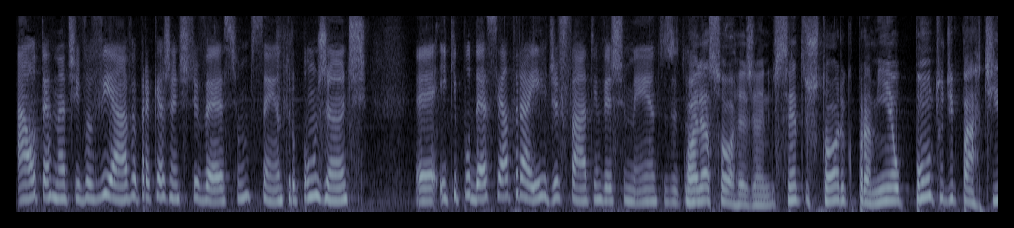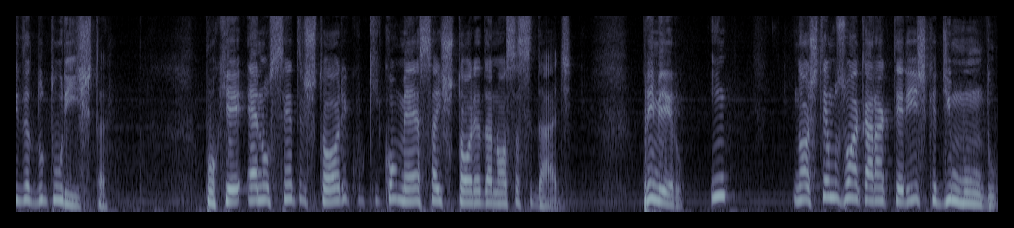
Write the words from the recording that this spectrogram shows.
a alternativa viável para que a gente tivesse um centro punjante é, e que pudesse atrair, de fato, investimentos? E tudo? Olha só, Regiane, o centro histórico, para mim, é o ponto de partida do turista porque é no centro histórico que começa a história da nossa cidade. Primeiro, in, nós temos uma característica de mundo.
